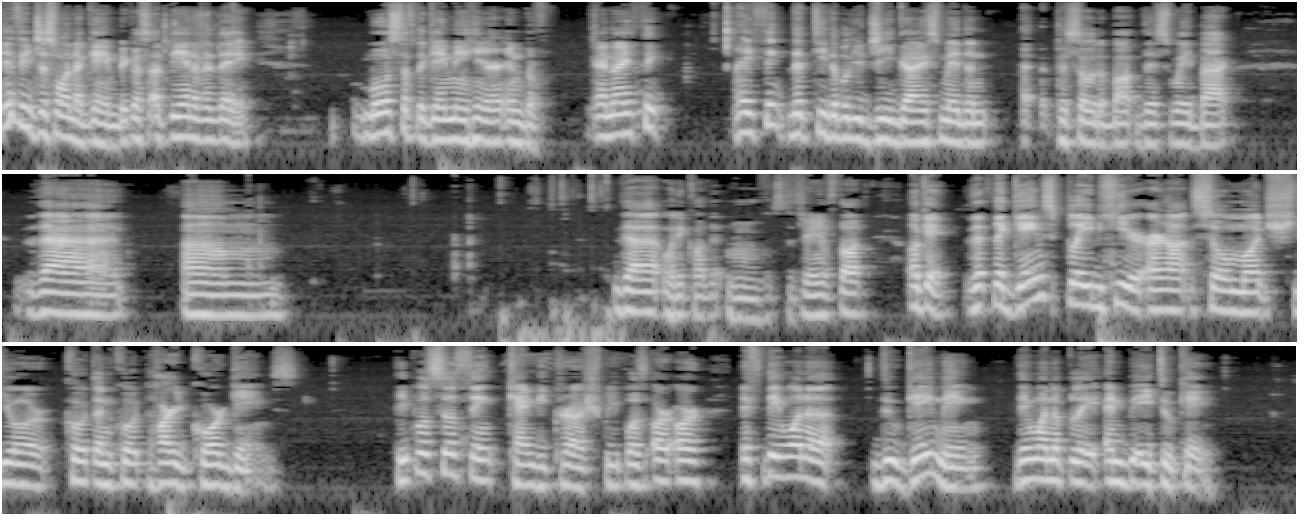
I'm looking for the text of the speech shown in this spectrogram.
if you just want a game, because at the end of the day, most of the gaming here in the, and I think, I think the TWG guys made an episode about this way back that, um, that, what do you call it? Mm, what's the train of thought? Okay, that the games played here are not so much your quote unquote hardcore games. People still think Candy Crush, people, or, or if they wanna do gaming, they wanna play NBA 2K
